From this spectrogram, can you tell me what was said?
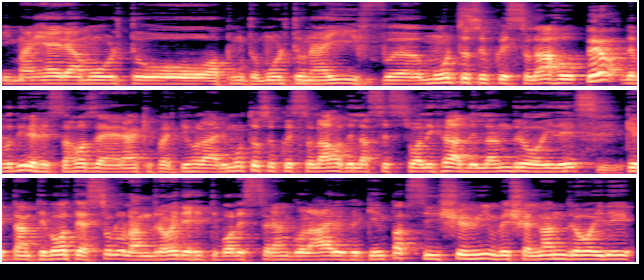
in maniera molto appunto molto naif molto su questo lato però devo dire che questa cosa era anche particolare molto su questo lato della sessualità dell'androide sì. che tante volte è solo l'androide che ti vuole strangolare perché impazzisce qui invece è l'androide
